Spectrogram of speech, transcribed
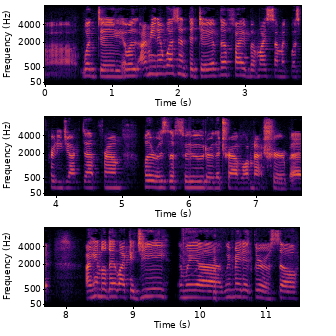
uh, what day it was? I mean, it wasn't the day of the fight, but my stomach was pretty jacked up from whether it was the food or the travel. I'm not sure, but I handled it like a G, and we uh, we made it through. So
